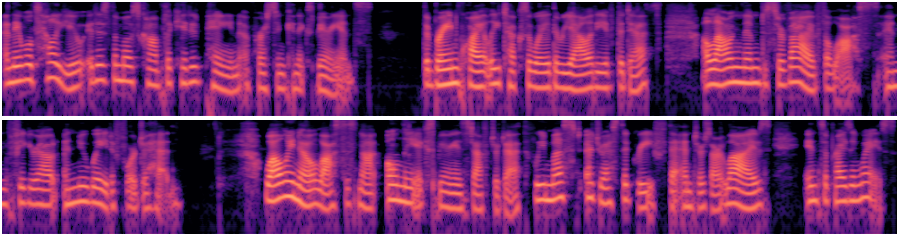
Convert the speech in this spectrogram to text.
and they will tell you it is the most complicated pain a person can experience. The brain quietly tucks away the reality of the death, allowing them to survive the loss and figure out a new way to forge ahead. While we know loss is not only experienced after death, we must address the grief that enters our lives in surprising ways.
